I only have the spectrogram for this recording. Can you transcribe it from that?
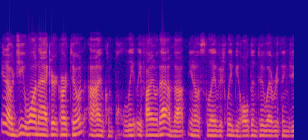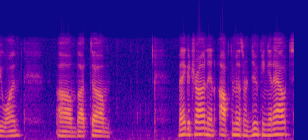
you know, G1 accurate cartoon. I'm completely fine with that. I'm not, you know, slavishly beholden to everything G1. Um, but um, Megatron and Optimus are duking it out.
